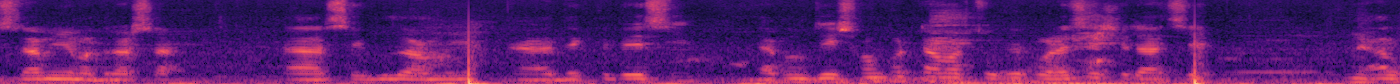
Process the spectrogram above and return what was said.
ইসলামিয়া মাদ্রাসা সেগুলো আমি দেখতে পেয়েছি। এবং যে সংকটটা আমার চোখে পড়েছে সেটা হচ্ছে, আল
